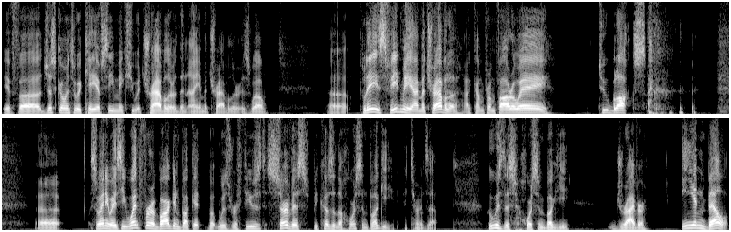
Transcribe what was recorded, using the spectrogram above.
If uh, just going to a KFC makes you a traveler, then I am a traveler as well. Uh, please feed me. I'm a traveler. I come from far away. Two blocks. uh, so, anyways, he went for a bargain bucket, but was refused service because of the horse and buggy, it turns out. Who is this horse and buggy driver? Ian Bell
